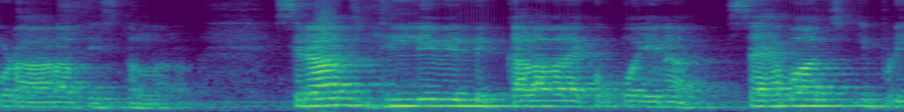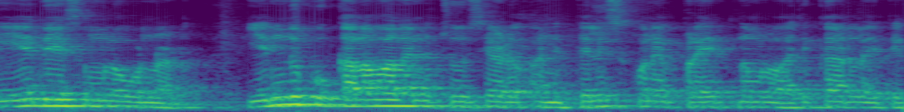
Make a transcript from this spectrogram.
కూడా ఆరా తీస్తున్నారు. సిరాజ్ ఢిల్లీ వెళ్ళి కలవలేకపోయినా సెహబాజ్ ఇప్పుడు ఏ దేశంలో ఉన్నాడు? ఎందుకు కలవాలని చూశాడు అని తెలుసుకునే ప్రయత్నంలో అధికారులు అయితే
